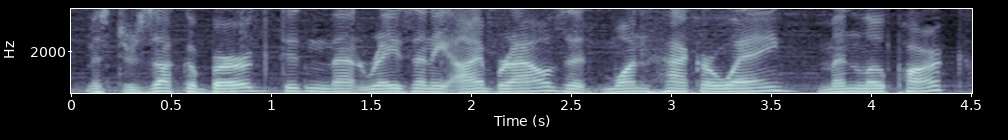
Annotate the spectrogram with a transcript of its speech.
Mr. Zuckerberg, didn't that raise any eyebrows at One Hacker Way, Menlo Park?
